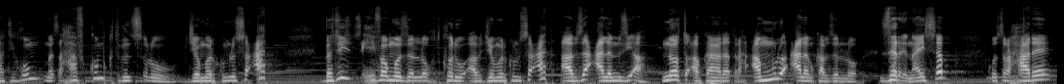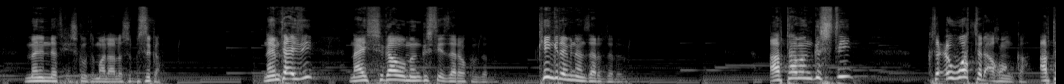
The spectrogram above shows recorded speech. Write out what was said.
ኣቲኹም መፅሓፍኩም ክትግንፅሉ ጀመርኩምሉ ሰዓት በቲ ፅሒፎሞ ዘለዉ ክትከዱ ኣብ ጀመርኩምሉ ሰዓት ኣብዛ ዓለም እዚኣ ነቱ ኣብ ካናዳ ጥራሕ ኣብ ሙሉእ ዓለም ካብ ዘሎ ዘርኢ ናይ ሰብ ቁፅሪ ሓደ መንነት ሒዝኩም ትመላለሱ ብስጋ። ናይ ምንታይ እዚ? ናይ ስጋዊ መንግስቲ እየ ዘረብኩም ዘሎ። ኪንግደም ኢና ንዛረብ ዘለና ኣብታ መንግስቲ ክትዕወት ተደኣ ኮንካ ኣብታ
